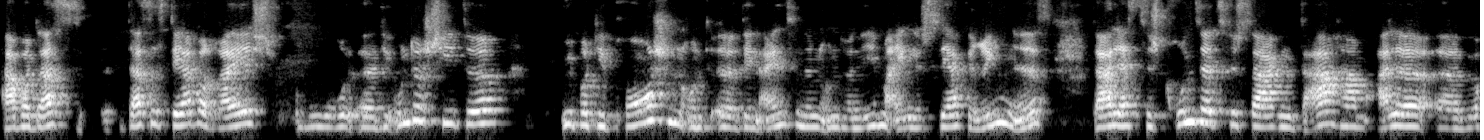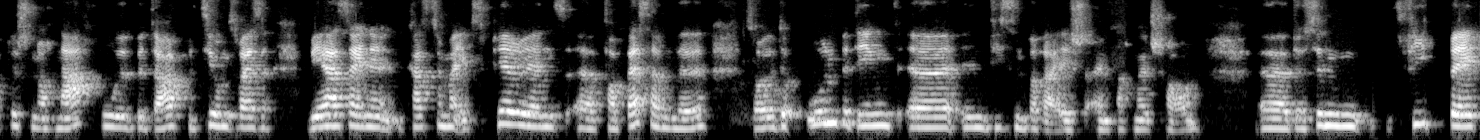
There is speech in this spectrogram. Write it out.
Aber das, das ist der Bereich, wo die Unterschiede über die Branchen und äh, den einzelnen Unternehmen eigentlich sehr gering ist. Da lässt sich grundsätzlich sagen, da haben alle äh, wirklich noch Nachholbedarf, beziehungsweise wer seine Customer Experience äh, verbessern will, sollte unbedingt äh, in diesen Bereich einfach mal schauen. Äh, das sind Feedback,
